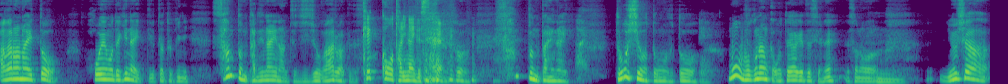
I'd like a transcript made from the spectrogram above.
上がらないと放映もできないって言った時に、3分足りないなんて事情があるわけですよ。結構足りないですね。そう。3分足りない。はいどうしようと思うと、えもう僕なんかお手上げですよね。その、うん入社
